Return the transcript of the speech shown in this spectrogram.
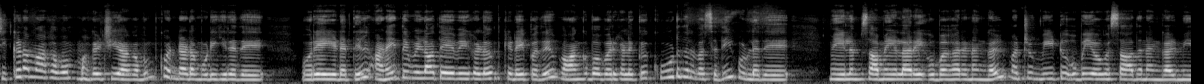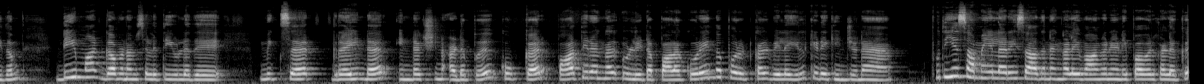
சிக்கனமாகவும் மகிழ்ச்சியாகவும் கொண்டாட முடிகிறது. ஒரே இடத்தில் அனைத்து விழா தேவைகளும் கிடைப்பது வாங்குபவர்களுக்கு கூடுதல் வசதி உள்ளது. மேலும் சமையலறை உபகரணங்கள் மற்றும் வீட்டு உபயோக சாதனங்கள் மீதும் டிமார்ட் கவனம் செலுத்தியுள்ளது. மிக்சர் கிரைண்டர் இண்டக்ஷன் அடுப்பு குக்கர் பாத்திரங்கள் உள்ளிட்ட பல குறைந்த பொருட்கள் விலையில் கிடைக்கின்றன. புதிய சமையலறை சாதனங்களை வாங்க நினைப்பவர்களுக்கு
